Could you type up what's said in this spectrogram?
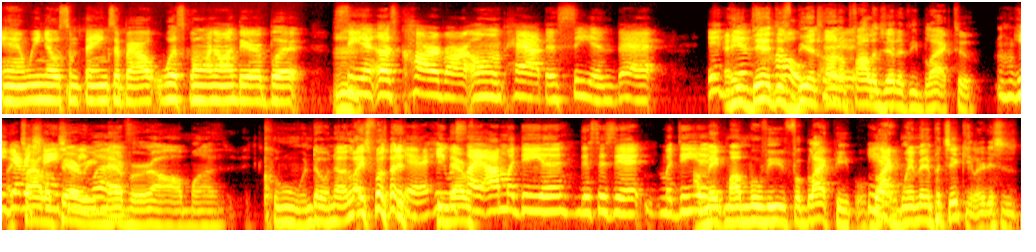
And we know some things about what's going on there, but Mm. seeing us carve our own path and seeing that, it And he did just being to- unapologetically black too. He Like never Tyler changed Perry who he was. never um uh, coon doing nothing like, like Yeah, he, was never, like, I'm Madea. This is it. Madea. I make my movie for black people, Yeah. black women in particular. This is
